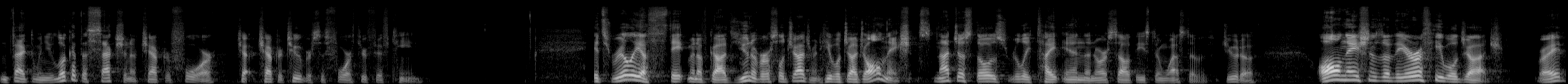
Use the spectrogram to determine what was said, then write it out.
In fact, when you look at the section of chapter 4, chapter 2, verses 4 through 15, it's really a statement of God's universal judgment. He will judge all nations, not just those really tight in the north, south, east, and west of Judah. All nations of the earth he will judge, right?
